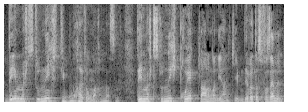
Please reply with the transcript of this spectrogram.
Dem möchtest du nicht die Buchhaltung machen lassen. Den möchtest du nicht Projektplanung an die Hand geben. Der wird das versemmeln.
